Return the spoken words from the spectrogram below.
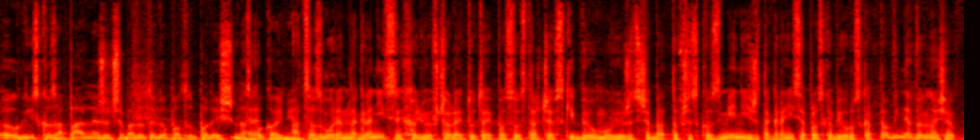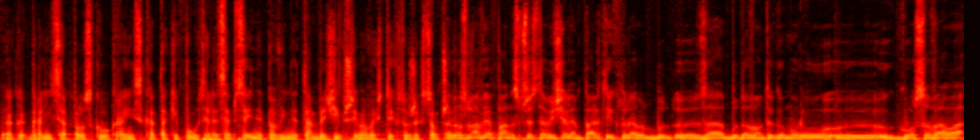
ognisko zapalne, że trzeba do tego pod- podejść na spokojnie. A co z murem na granicy? Choćby wczoraj tutaj poseł Starczewski był, mówił, że trzeba to wszystko zmienić, że ta granica polsko-białoruska powinna wyglądać jak, granica polsko-ukraińska. Takie punkty recepcyjne powinny tam być i przyjmować tych, którzy chcą przejść. Rozmawia pan z przedstawicielem partii, która bu- za budową tego muru y, głosowała,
